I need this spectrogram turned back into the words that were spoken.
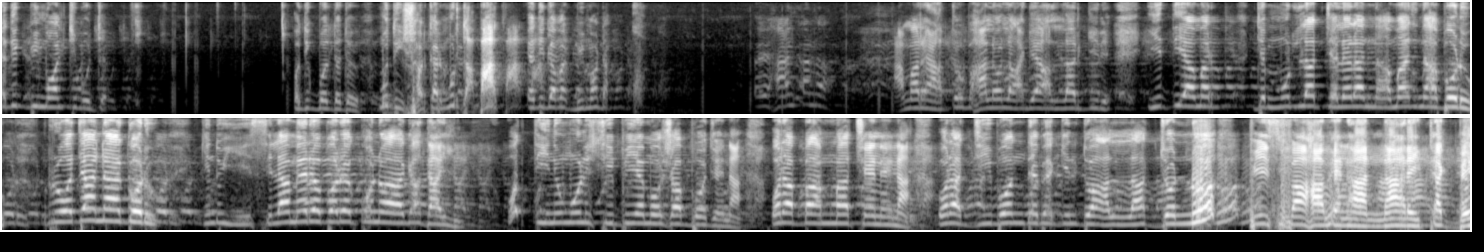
এদিক বিমল চিবুচ্ছে ওদিক বলতে মোদি সরকার মুর্দাবাদ, এদিকে আবার বিমলটা এই হ্যাঁ না। আমার এত ভালো লাগে আল্লাহর কিরে ইতি আমার যে মুল্লার ছেলেরা নামাজ না পড়ুক, রোজা না করুক, কিন্তু ইসলামের ওপরে কোনো আঘাত আইলি। ও তৃণমূল সিপিএম ওসব বোঝে না, ওরা বাম্মা চেনে না, ওরা জীবন দেবে কিন্তু আল্লাহর জন্য পিসপা হবে না, নারাই থাকবে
